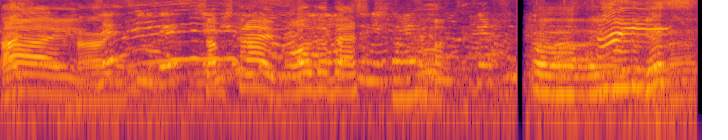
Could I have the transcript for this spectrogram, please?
Hi. Hi. Subscribe. All the best. Uh, you to guess.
